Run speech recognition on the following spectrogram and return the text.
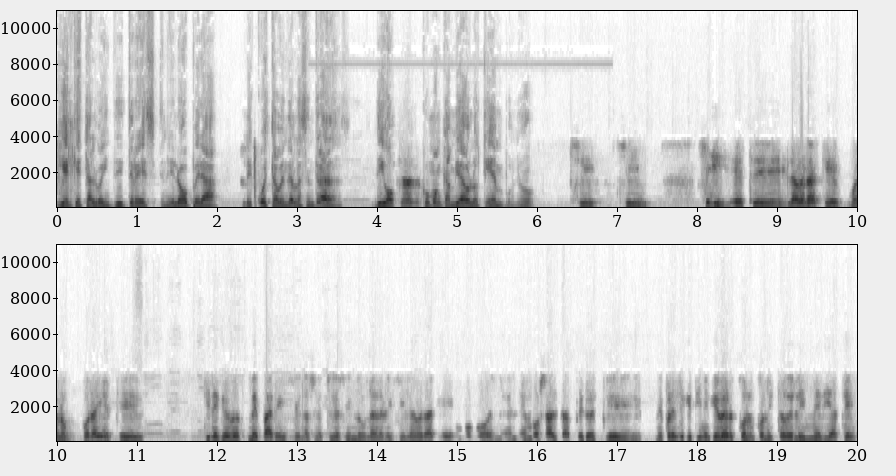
y el que está el 23 en el ópera, les cuesta vender las entradas. Digo, ¿cómo han cambiado los tiempos, no? Sí, sí. Sí, este, la verdad es que, bueno, por ahí este, tiene que ver, me parece, no sé, estoy haciendo un análisis, la verdad que un poco en, voz alta, pero es que me parece que tiene que ver con, con esto de la inmediatez,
